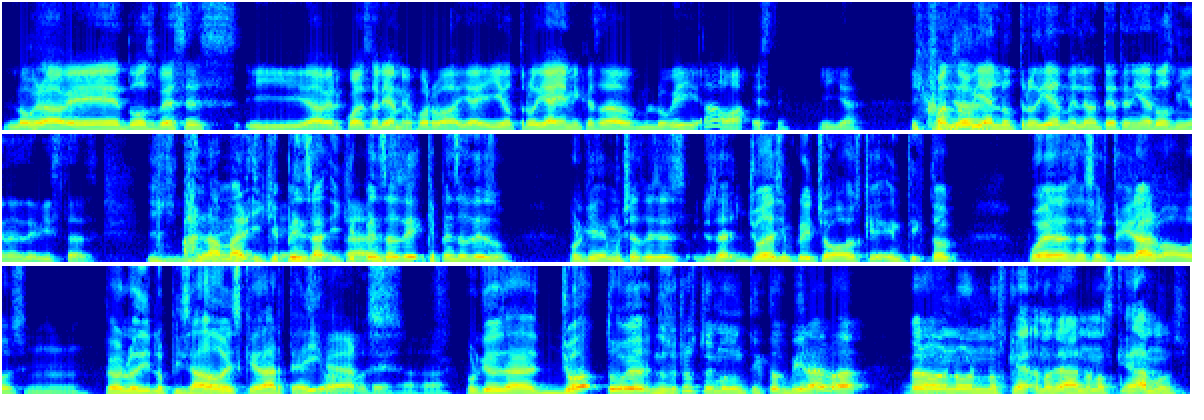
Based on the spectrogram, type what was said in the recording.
Lo grabé dos veces y a ver cuál salía mejor, ¿va? Y ahí otro día en mi casa lo vi, ah, va, este, y ya. Y cuando vi el otro día me levanté, tenía dos millones de vistas. Y, a la mar, ¿y qué piensas, ¿y qué piensas de, qué piensas de eso? Porque muchas veces, o sea, yo siempre he dicho, vos, que en TikTok puedes hacerte viral, vamos. Pero lo, lo, pisado es quedarte ahí, quedarte, Ajá. Porque, o sea, yo tuve, nosotros tuvimos un TikTok viral, ¿va? Pero no nos, quedamos, o sea, no nos quedamos.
